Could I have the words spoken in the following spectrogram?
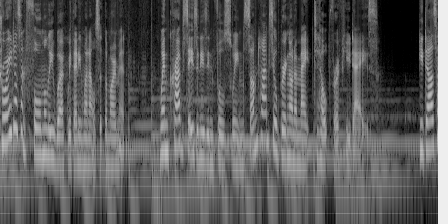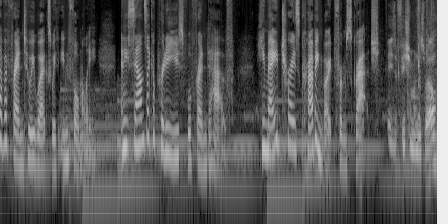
Troy doesn't formally work with anyone else at the moment. When crab season is in full swing, sometimes he'll bring on a mate to help for a few days. He does have a friend who he works with informally, and he sounds like a pretty useful friend to have. He made Troy's crabbing boat from scratch. He's a fisherman as well.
